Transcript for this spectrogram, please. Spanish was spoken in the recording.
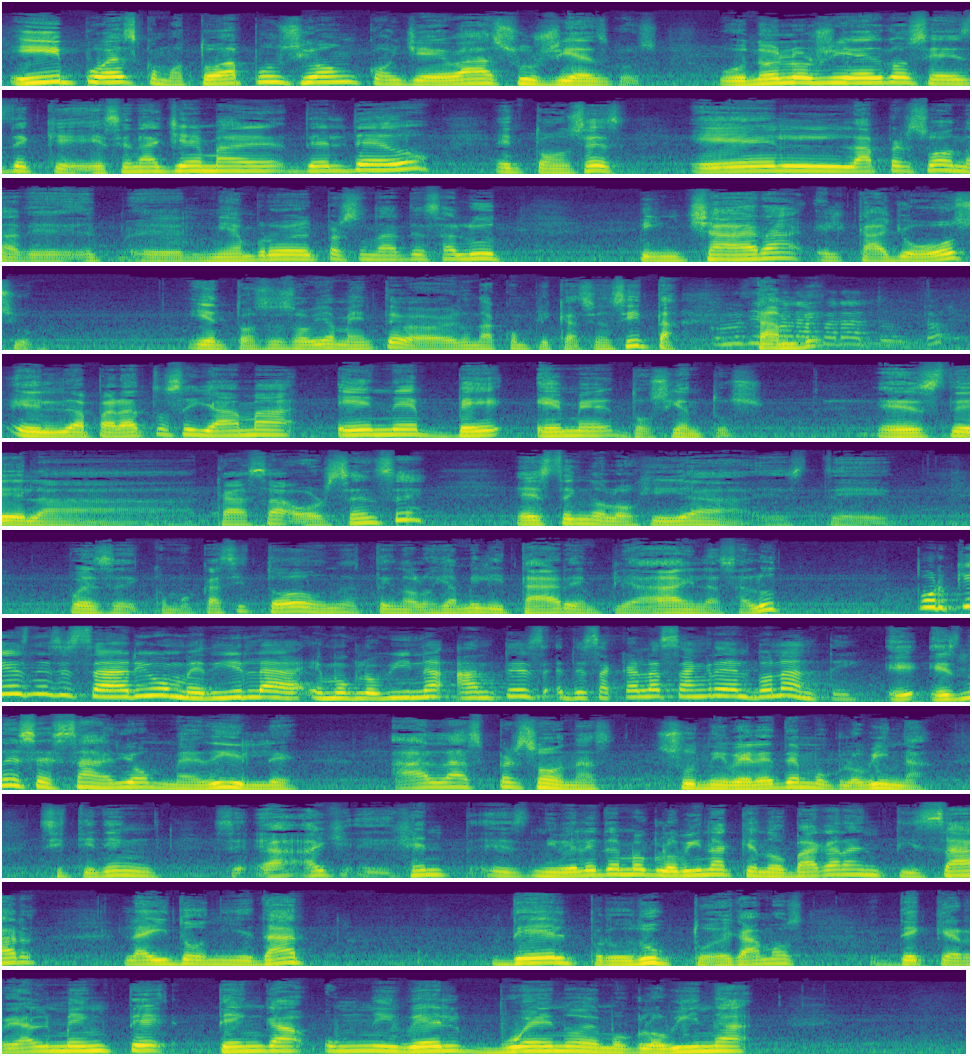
Y pues como toda punción conlleva sus riesgos. Uno de los riesgos es de que es en la yema del dedo, entonces la persona, el miembro del personal de salud, pinchara el callo óseo y entonces obviamente va a haber una complicacióncita. ¿Cómo se llama el aparato, doctor? El aparato se llama NBM200. Es de la casa Orsense. Es tecnología, este, pues eh, como casi todo, una tecnología militar empleada en la salud. ¿Por qué es necesario medir la hemoglobina antes de sacar la sangre del donante? E, es necesario medirle a las personas sus niveles de hemoglobina. Si tienen hay niveles de hemoglobina que nos va a garantizar la idoneidad del producto, digamos, de que realmente tenga un nivel bueno de hemoglobina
